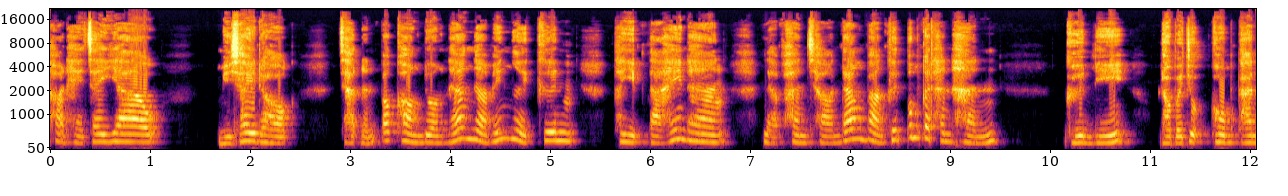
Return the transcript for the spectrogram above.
ถอนหายใจยาว มีใช่ดอก จากนั้นประคองดวงหน้างามให้เงยขึ้น ขยิบตาให้นาง แล้วพันช้อนร่างบางขึ้นอุ้มกระทันหัน คืนนี้ เราไปจุโคมกัน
